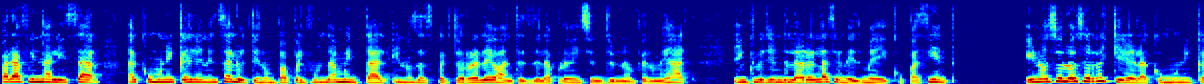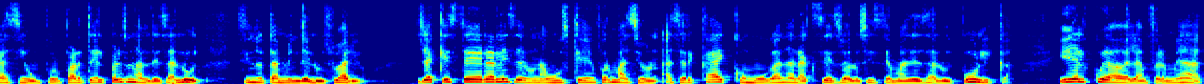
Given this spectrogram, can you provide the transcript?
Para finalizar, la comunicación en salud tiene un papel fundamental en los aspectos relevantes de la prevención de una enfermedad, incluyendo las relaciones médico-paciente. Y no solo se requiere la comunicación por parte del personal de salud, sino también del usuario, ya que éste debe realizar una búsqueda de información acerca de cómo ganar acceso a los sistemas de salud pública y del cuidado de la enfermedad.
